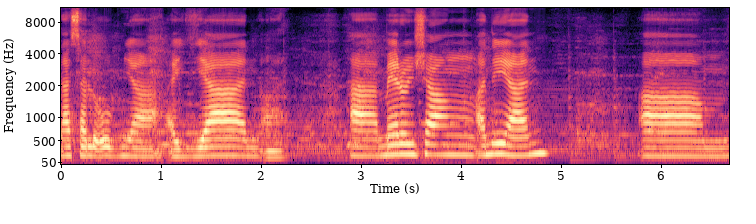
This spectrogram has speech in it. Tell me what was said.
nasa loob niya, ayan. Ah, ah, meron siyang ano yan, um,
